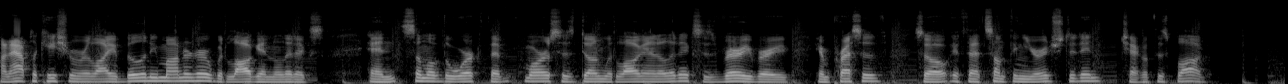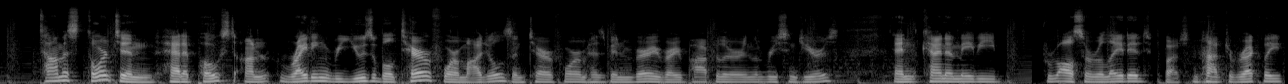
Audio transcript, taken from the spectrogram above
on Application Reliability Monitor with Log Analytics and some of the work that Morris has done with log analytics is very, very impressive. So if that's something you're interested in, check out this blog. Thomas Thornton had a post on writing reusable Terraform modules, and Terraform has been very, very popular in the recent years, and kind of maybe also related, but not directly.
